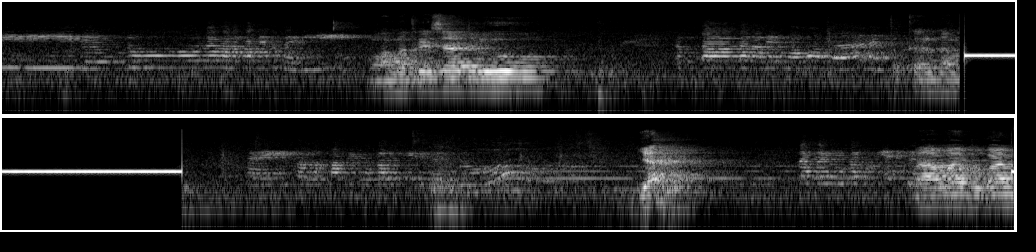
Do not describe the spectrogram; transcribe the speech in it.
Dibantu nama lengkapnya kembali, Muhammad Reza dulu. Tentang tanggal yang Muhammad. Tegal 6 Baik, kalau kami buka dibantu, ya. Nama ibu kandungnya nama ibu kan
